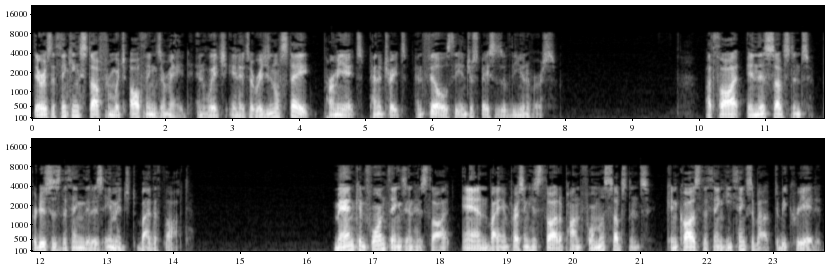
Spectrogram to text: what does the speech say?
There is the thinking stuff from which all things are made, and which, in its original state, permeates, penetrates, and fills the interspaces of the universe. A thought in this substance produces the thing that is imaged by the thought. Man can form things in his thought, and by impressing his thought upon formless substance, can cause the thing he thinks about to be created.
